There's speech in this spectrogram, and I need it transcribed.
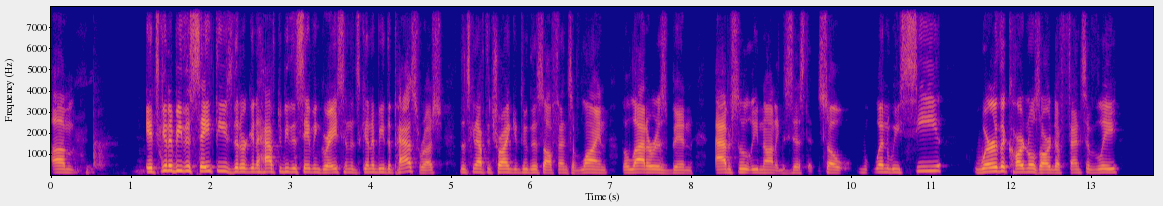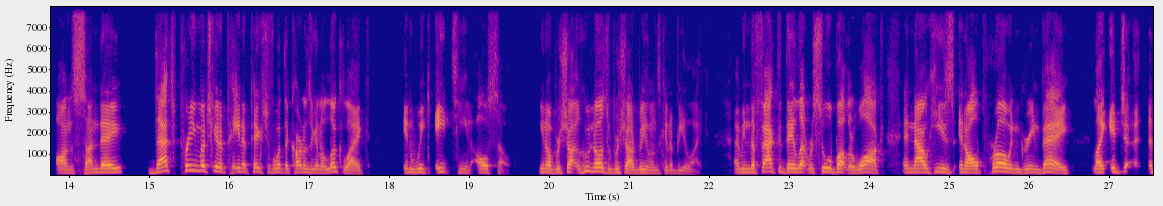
Um, it's going to be the safeties that are going to have to be the saving grace, and it's going to be the pass rush that's going to have to try and get through this offensive line. The latter has been absolutely non existent. So when we see where the Cardinals are defensively on Sunday, that's pretty much going to paint a picture of what the Cardinals are going to look like in week 18, also. You know, Bashaud, who knows what Bashaud Breeland's going to be like? I mean, the fact that they let Rasul Butler walk and now he's an all pro in Green Bay, like it, uh,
